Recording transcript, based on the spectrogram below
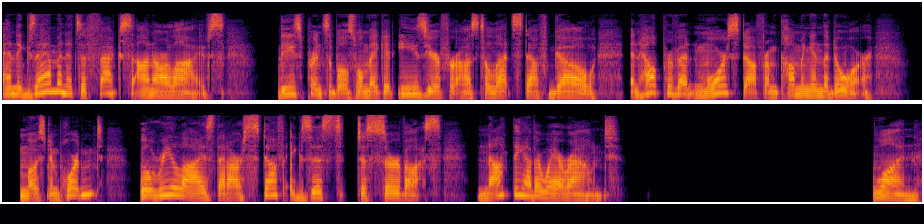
and examine its effects on our lives. These principles will make it easier for us to let stuff go and help prevent more stuff from coming in the door. Most important, we'll realize that our stuff exists to serve us, not the other way around. 1.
